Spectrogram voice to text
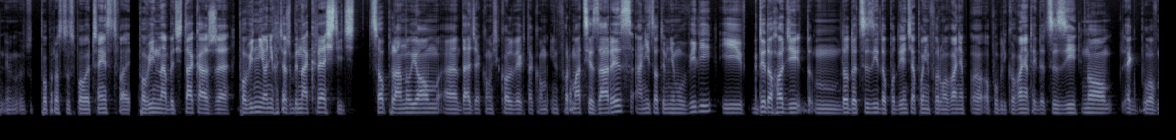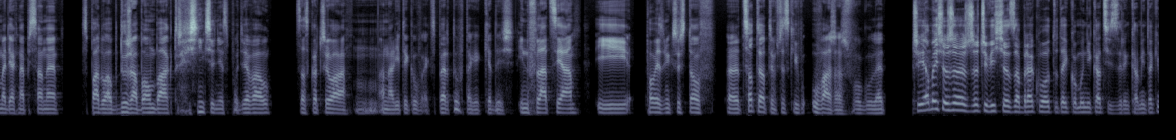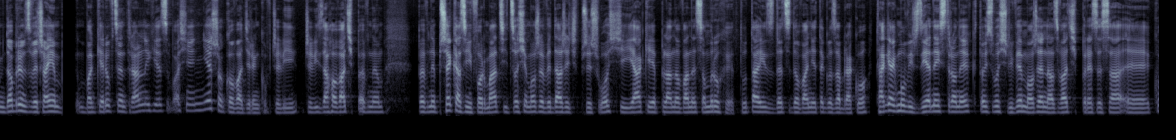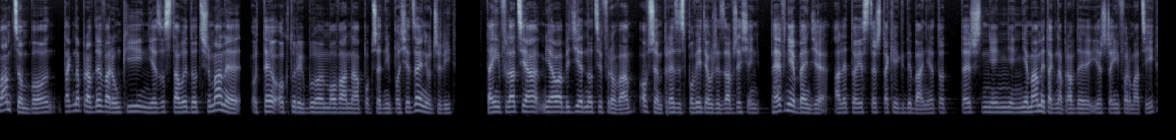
po prostu społeczeństwa powinna być taka, że powinni oni chociażby nakreślić, co planują, e, dać jakąśkolwiek taką informację, zarys, a nic o tym nie mówili. I gdy dochodzi do, do, decyzji, do podjęcia, poinformowania, opublikowania tej decyzji, no jak było w mediach napisane, spadła duża bomba, której nikt się nie spodziewał. Zaskoczyła mm, analityków, ekspertów, tak jak kiedyś inflacja. I powiedz mi, Krzysztof, e, co ty o tym wszystkim uważasz w ogóle? Czy ja myślę, że rzeczywiście zabrakło tutaj komunikacji z rynkami. Takim dobrym zwyczajem bankierów centralnych jest właśnie nie szokować rynków, czyli, czyli zachować pewną, pewny przekaz informacji, co się może wydarzyć w przyszłości, jakie planowane są ruchy. Tutaj zdecydowanie tego zabrakło. Tak jak mówisz, z jednej strony ktoś złośliwy może nazwać prezesa y, kłamcą, bo tak naprawdę warunki nie zostały dotrzymane. Te, o których była mowa na poprzednim posiedzeniu, czyli ta inflacja miała być jednocyfrowa. Owszem, prezes powiedział, że za wrzesień pewnie będzie, ale to jest też takie gdybanie. To też nie, nie, nie mamy tak naprawdę jeszcze informacji.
